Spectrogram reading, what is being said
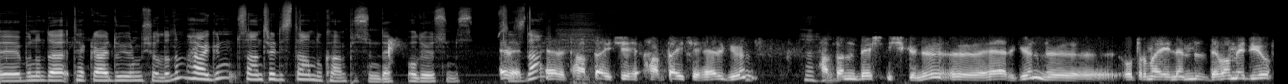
e, bunu da tekrar duyurmuş olalım. Her gün Santral İstanbul kampüsünde oluyorsunuz Evet, sizler. evet hafta içi hafta içi her gün haftanın 5 iş günü e, her gün e, oturma eylemimiz devam ediyor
